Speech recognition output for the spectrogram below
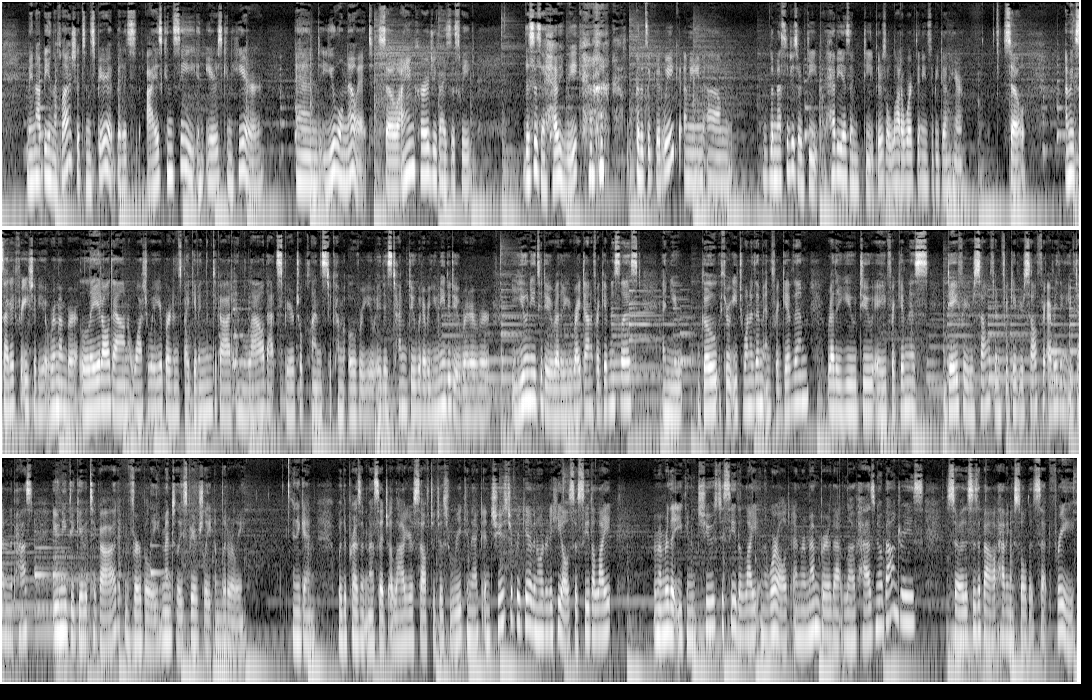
may not be in the flesh, it's in spirit, but it's eyes can see and ears can hear, and you will know it. So I encourage you guys this week. This is a heavy week, but it's a good week. I mean, um, the messages are deep, heavy as in deep. There's a lot of work that needs to be done here. So I'm excited for each of you. Remember, lay it all down, wash away your burdens by giving them to God, and allow that spiritual cleanse to come over you. It is time to do whatever you need to do, whatever you need to do, whether you write down a forgiveness list and you go through each one of them and forgive them, Rather, you do a forgiveness day for yourself and forgive yourself for everything that you've done in the past, you need to give it to God verbally, mentally, spiritually, and literally. And again, with the present message. Allow yourself to just reconnect and choose to forgive in order to heal. So, see the light. Remember that you can choose to see the light in the world, and remember that love has no boundaries. So, this is about having a soul that's set free.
